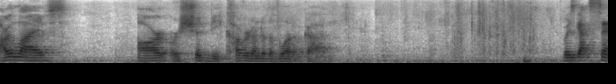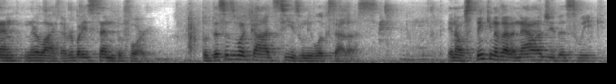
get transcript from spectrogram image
Our lives are or should be covered under the blood of God. Everybody's got sin in their life. Everybody's sinned before. But this is what God sees when He looks at us. And I was thinking of that analogy this week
